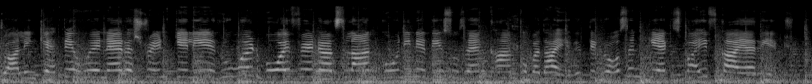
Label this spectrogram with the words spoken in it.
ट्रॉलिंग कहते हुए नए रेस्टोरेंट के रूमर्ड बॉयफ्रेंड अरसलान गोनी ने दी सुजैन खान को बधाई। ऋतिक रोशन की एक्स वाइफ का आया रिएक्शन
